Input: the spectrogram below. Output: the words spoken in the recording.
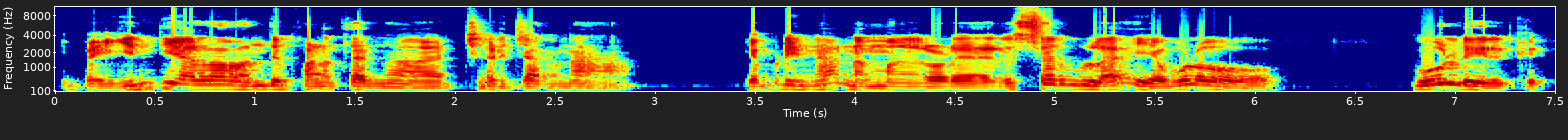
இப்போ இந்தியாலாம் வந்து பணத்தை ந- அடிச்சு அடித்தாங்கன்னா எப்படின்னா நம்மளோட ரிசர்வில் எவ்வளோ கோல்டு இருக்குது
